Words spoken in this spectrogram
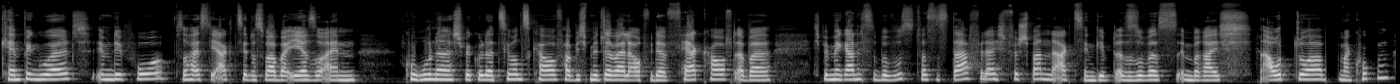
Camping World im Depot, so heißt die Aktie. Das war aber eher so ein Corona-Spekulationskauf, habe ich mittlerweile auch wieder verkauft, aber ich bin mir gar nicht so bewusst, was es da vielleicht für spannende Aktien gibt. Also sowas im Bereich Outdoor. Mal gucken.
